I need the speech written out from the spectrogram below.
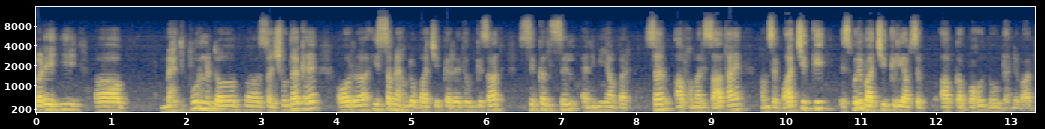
बड़े ही महत्वपूर्ण संशोधक है और इस समय हम लोग बातचीत कर रहे थे उनके साथ सिकल सेल एनीमिया पर। सर, आप हमारे साथ आए हमसे बातचीत की। इस पूरी बातचीत के लिए आपसे, आपका बहुत बहुत धन्यवाद।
